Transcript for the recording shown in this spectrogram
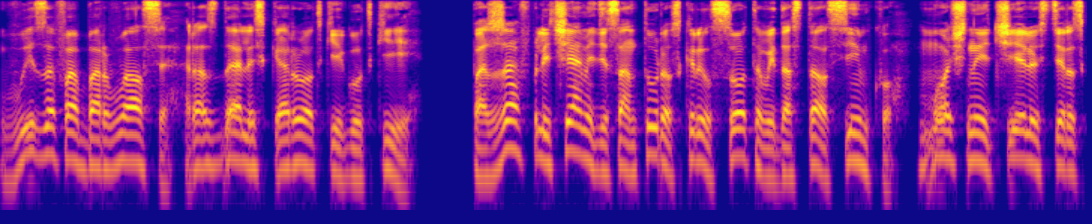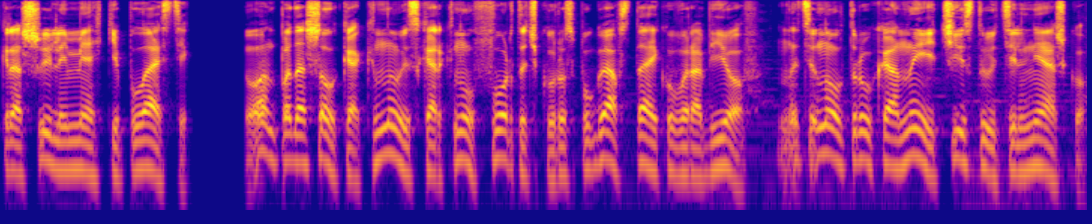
Вызов оборвался, раздались короткие гудки. Пожав плечами, десантура вскрыл сотовый, достал симку. Мощные челюсти раскрошили мягкий пластик. Он подошел к окну и схаркнул форточку, распугав стайку воробьев. Натянул труханы и чистую тельняшку.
